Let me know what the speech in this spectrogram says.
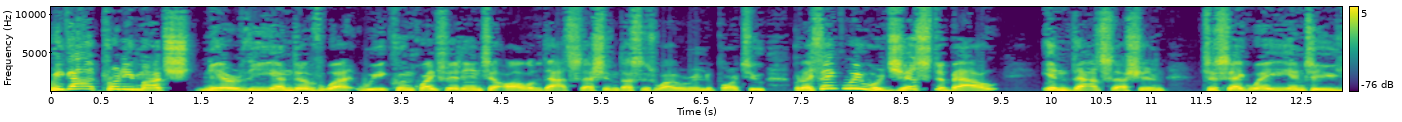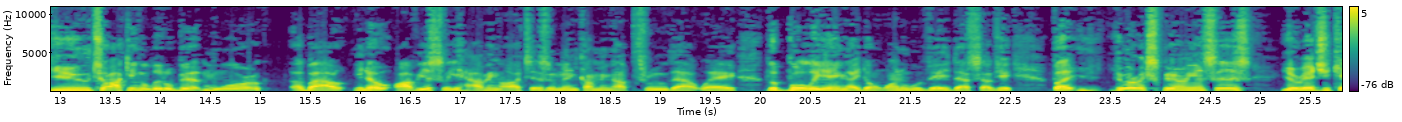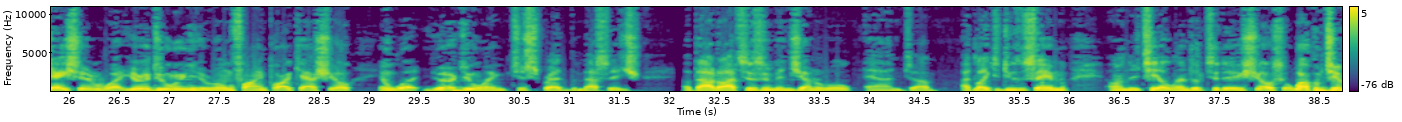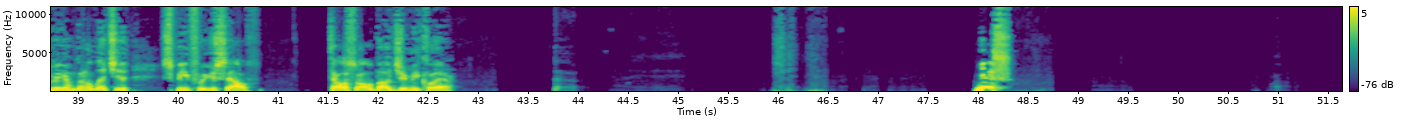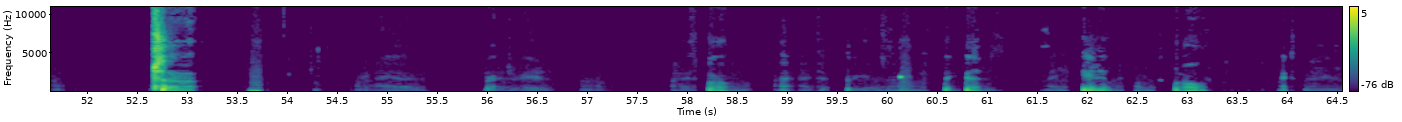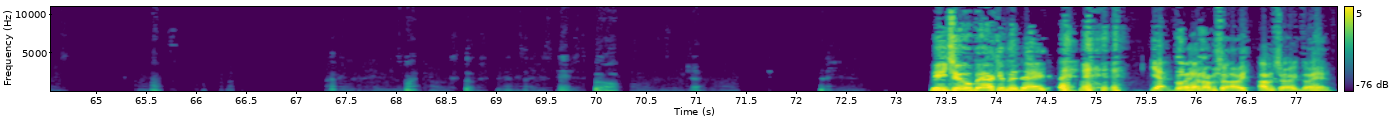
we got pretty much near the end of what we couldn't quite fit into all of that session. This is why we're into part two. But I think we were just about in that session to segue into you talking a little bit more about, you know, obviously having autism and coming up through that way, the bullying. I don't want to evade that subject, but your experiences, your education, what you're doing, your own fine podcast show, and what you're doing to spread the message about autism in general. And uh, I'd like to do the same on the tail end of today's show. So, welcome, Jimmy. I'm going to let you speak for yourself. Tell us all about Jimmy Clare. Yes. Me too, back in the day. yeah, go ahead. I'm sorry. I'm sorry. Go ahead.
